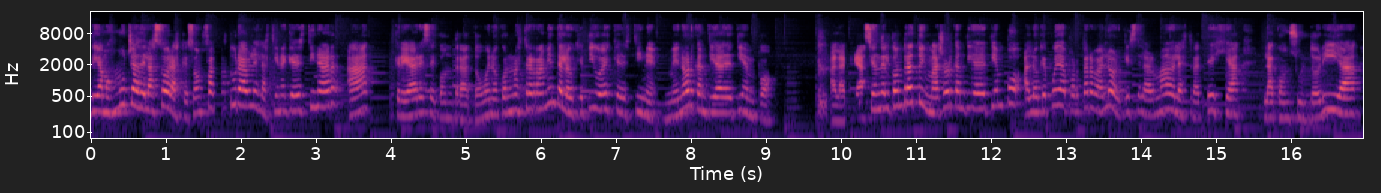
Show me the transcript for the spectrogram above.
digamos, muchas de las horas que son facturables las tiene que destinar a crear ese contrato? Bueno, con nuestra herramienta el objetivo es que destine menor cantidad de tiempo a la creación del contrato y mayor cantidad de tiempo a lo que puede aportar valor, que es el armado de la estrategia, la consultoría,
